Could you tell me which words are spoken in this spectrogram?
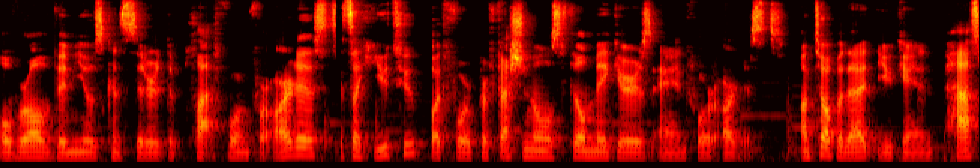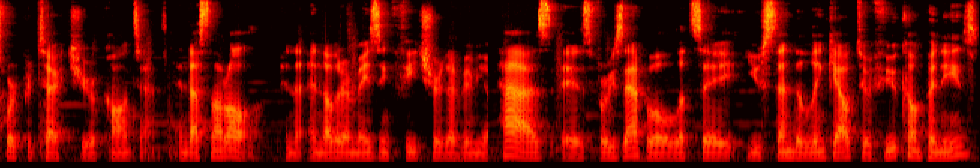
Overall, Vimeo is considered the platform for artists. It's like YouTube, but for professionals, filmmakers, and for artists. On top of that, you can password protect your content. And that's not all. And another amazing feature that Vimeo has is, for example, let's say you send a link out to a few companies,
